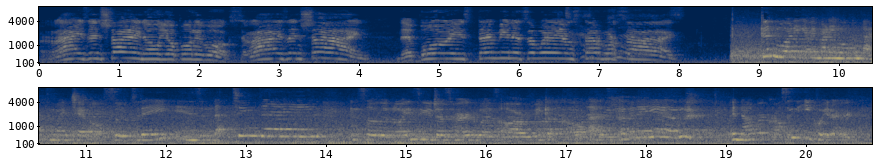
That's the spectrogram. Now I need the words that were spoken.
Rise and shine, all your pollywogs! Rise and shine! The buoy is 10 minutes away on starboard side. Good morning everybody, welcome back to my channel. So today is Neptune Day, and so the noise you just heard was our wake up call at 7 a.m. And now we're crossing the equator.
